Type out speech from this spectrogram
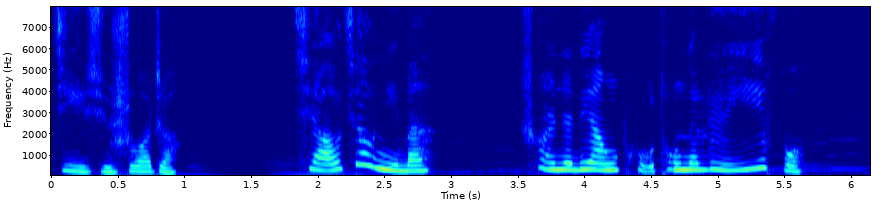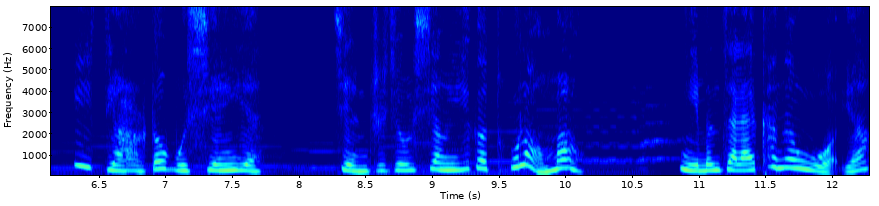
继续说着：“瞧瞧你们，穿着那样普通的绿衣服，一点儿都不鲜艳，简直就像一个土老帽。你们再来看看我呀，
